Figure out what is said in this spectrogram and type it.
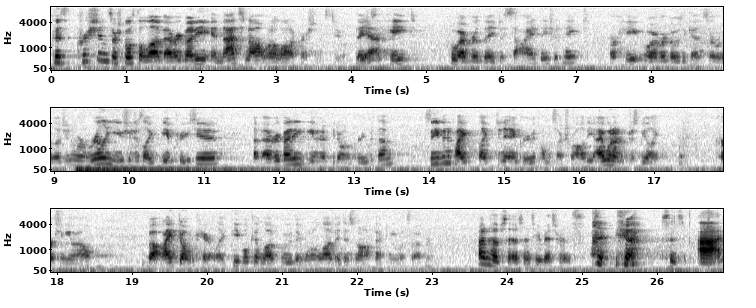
Because Christians are supposed to love everybody, and that's not what a lot of Christians do. They Yeah. just hate whoever they decide they should hate, or hate whoever goes against their religion. Where really you should just like be appreciative of everybody, even if you don't agree with them. So even if I like didn't agree with homosexuality, I wouldn't just be like cursing you out. But I don't care. Like people can love who they want to love. It does not affect me whatsoever. I would hope so, since you're best friends. yeah. Since I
